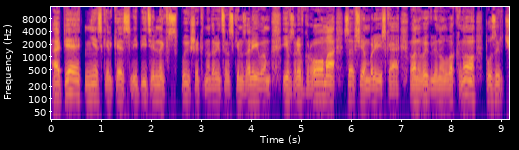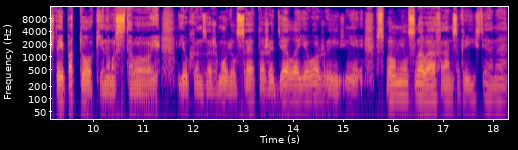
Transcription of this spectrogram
Опять несколько ослепительных вспышек над Рыцарским заливом и взрыв грома совсем близко. Он выглянул в окно, пузырчатые потоки на мостовой. Юхан зажмурился. Это же дело его жизни. Вспомнил слова Ханса Кристиана.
